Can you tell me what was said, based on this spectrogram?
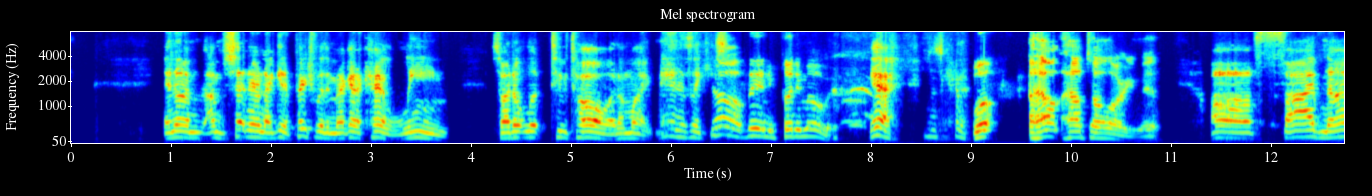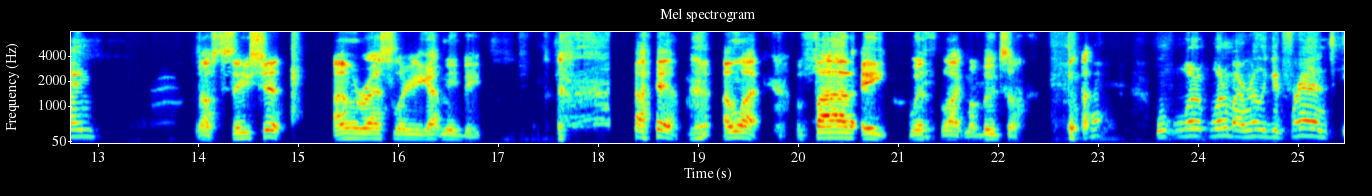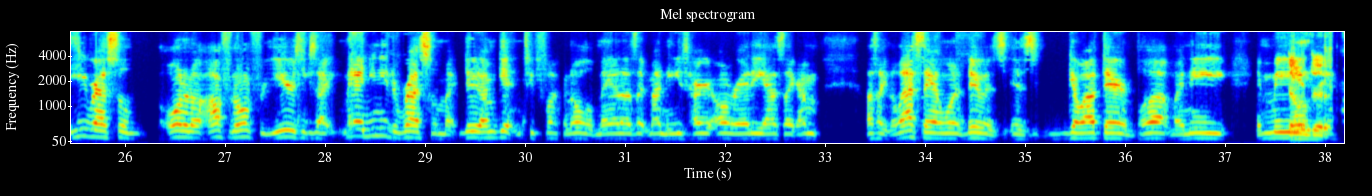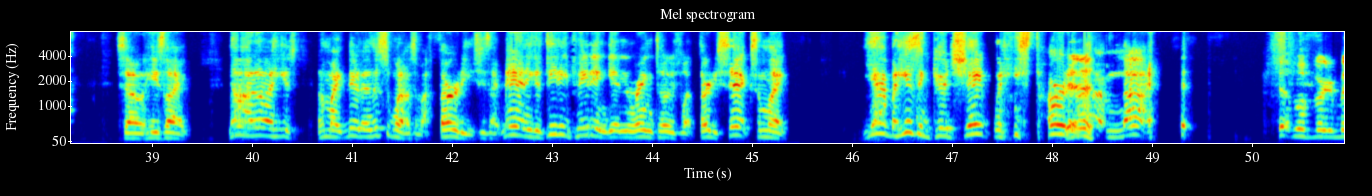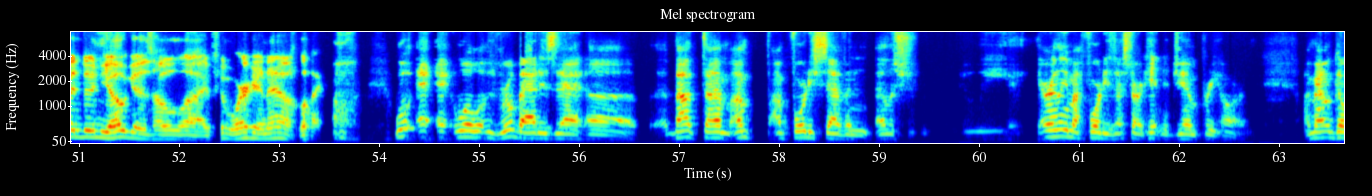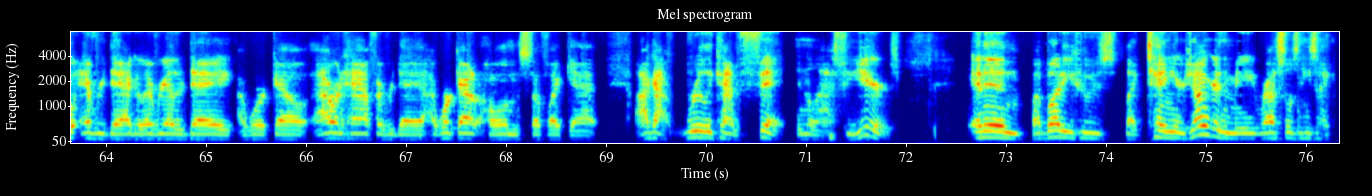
And I'm I'm sitting there and I get a picture with him. I got to kind of lean so I don't look too tall. And I'm like, man, it's like, oh man, you put him over. Yeah. Kinda... Well, how how tall are you, man? Uh, five nine. Oh, see, shit. I'm a wrestler. You got me beat. I am. I'm like five eight with like my boots on. one, one of my really good friends, he wrestled on and off and on for years. He's like, man, you need to wrestle. I'm like, dude, I'm getting too fucking old, man. I was like, my knees hurt already. I was like, I'm, I was like, the last thing I want to do is is go out there and blow up my knee immediately. Don't do it. So he's like, no, no. He goes, I'm like, dude, and this is when I was in my 30s. He's like, man, he goes, DDP didn't get in the ring until he was what 36. I'm like, yeah, but he's in good shape when he started. Yeah. I'm not. that motherfucker been doing yoga his whole life and working out. Like, oh, well, uh, well, what was real bad is that uh, about time I'm I'm 47. Early in my 40s, I started hitting the gym pretty hard. I'm out and go every day. I go every other day. I work out hour and a half every day. I work out at home and stuff like that. I got really kind of fit in the last few years. And then my buddy, who's like 10 years younger than me, wrestles and he's like,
